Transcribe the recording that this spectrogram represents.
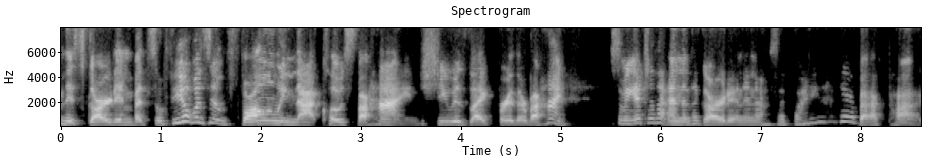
this garden, but Sophia wasn't following that close behind. She was like further behind. So we get to the end of the garden and I was like, why do you have your backpack?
